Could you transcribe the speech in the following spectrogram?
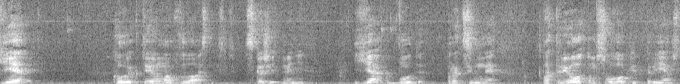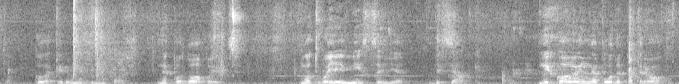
Є колективна власність. Скажіть мені, як буде працівник патріотом свого підприємства, коли керівник йому каже, не подобається, але твоє місце є десятки. Ніколи він не буде патріотом.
